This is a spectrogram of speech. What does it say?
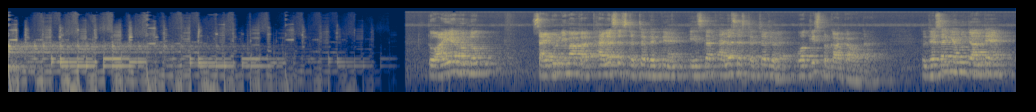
तो आइए हम लोग साइटोनिमा का थैलस स्ट्रक्चर देखते हैं कि इसका थैलस स्ट्रक्चर जो है, वह किस प्रकार का होता है। तो जैसा कि हम लोग जानते हैं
